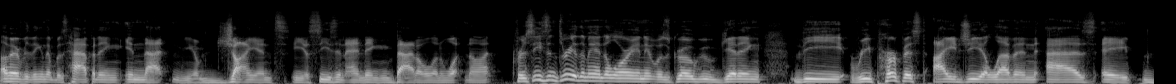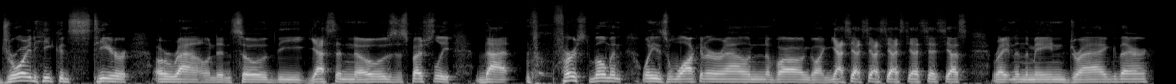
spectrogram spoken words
of everything that was happening in that, you know, giant you know, season ending battle and whatnot. For season three of The Mandalorian, it was Grogu getting the repurposed IG 11 as a droid he could steer around. And so the yes and no's, especially that first moment when he's walking around Navarro and going, yes, yes, yes, yes, yes, yes, yes, right in the main drag there.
